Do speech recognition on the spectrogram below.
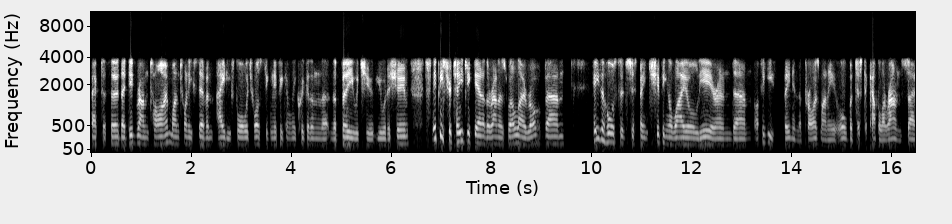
back to third. They did run time, 127.84, which was significantly quicker than the, the B, which you, you would assume. Snippy strategic down of the run as well, though, Rob. Um, he's a horse that's just been chipping away all year, and um, I think he's been in the prize money all but just a couple of runs. So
